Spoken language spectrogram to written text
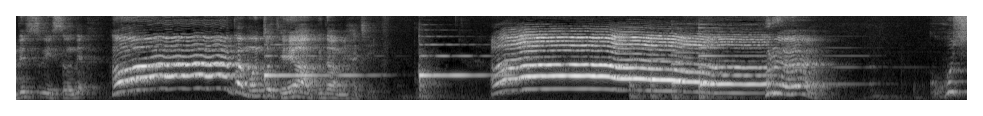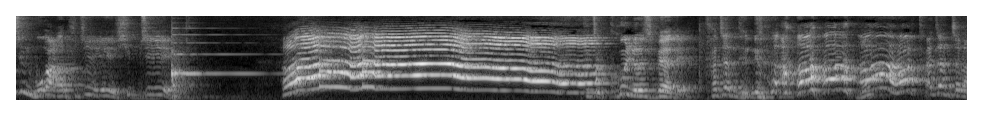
안 될 수도 있었는데 아가 먼저 돼야 그 다음에 하지. 아 그래. 훨씬 뭐가 안 아프지. 쉽지. 아 그치? 그걸 연습해야 돼. 타잔 거. 아, 타잔잖아.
